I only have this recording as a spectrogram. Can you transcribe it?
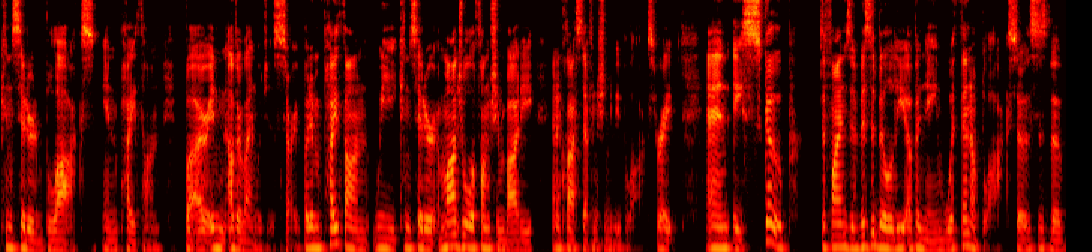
considered blocks in Python, but or in other languages, sorry. But in Python, we consider a module, a function body, and a class definition to be blocks, right? And a scope defines the visibility of a name within a block. So this is the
